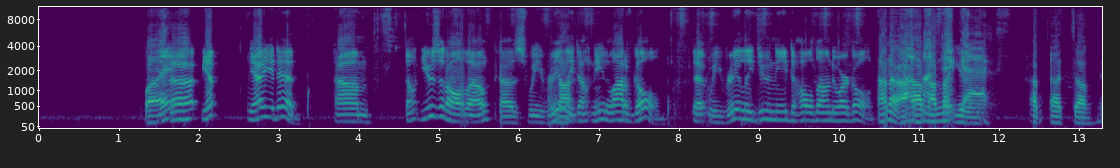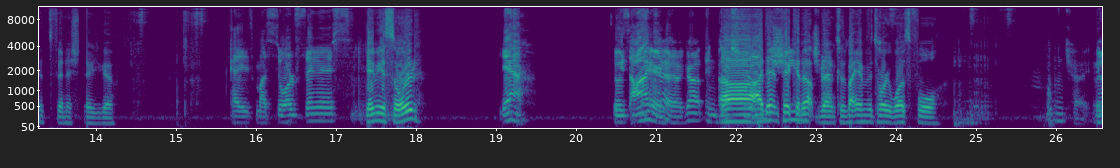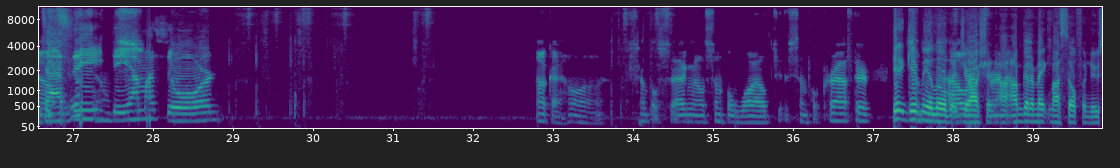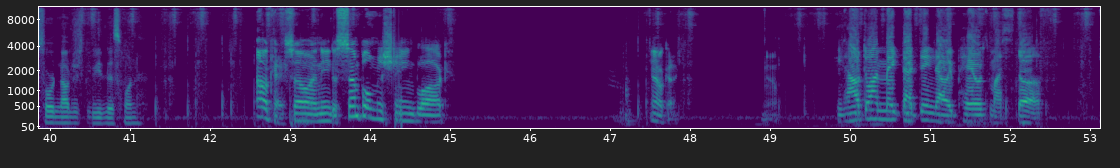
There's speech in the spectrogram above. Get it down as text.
What? Uh, yep. Yeah, you did. Um, don't use it all though, because we really not. don't need a lot of gold. That we really do need to hold on to our gold. I know. I, I'm, I'm not using it. Uh, uh, it's, um, it's finished. There you go. Okay, is my sword finished? Gave me a sword. Yeah. It was iron. Yeah, I got industrial. Uh. I didn't pick it machine up then because my inventory was full. Okay. now- Cassie, do you have my sword? Okay, hold on. Simple SAG Mill, simple wild, simple crafter. Gi- give me a little bit, Josh, and I- I'm gonna make myself a new sword, and I'll just give you this one. Okay, so I need a simple machine block. Okay. And how do I make that thing that repairs my stuff?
